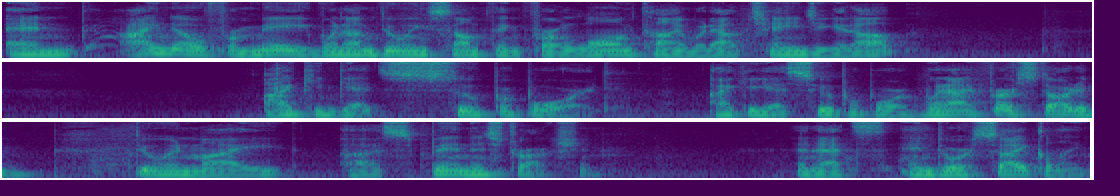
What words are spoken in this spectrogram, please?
And I know for me, when I'm doing something for a long time without changing it up, I can get super bored. I could get super bored. When I first started doing my uh, spin instruction, and that's indoor cycling.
